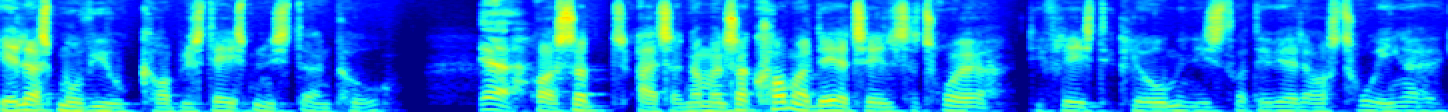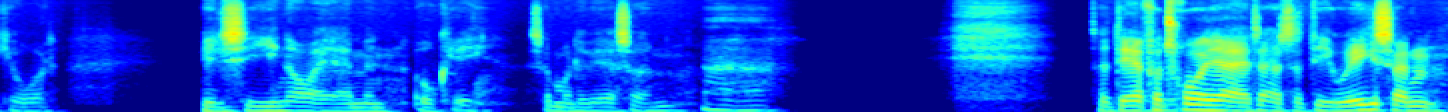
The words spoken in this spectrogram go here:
ellers må vi jo koble statsministeren på. Ja. Og så, altså, når man så kommer dertil, så tror jeg, de fleste kloge ministre, det vil jeg da også tro, Inger havde gjort, vil sige, når ja, men okay, så må det være sådan. Aha. Så derfor tror jeg, at altså, det er jo ikke sådan,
